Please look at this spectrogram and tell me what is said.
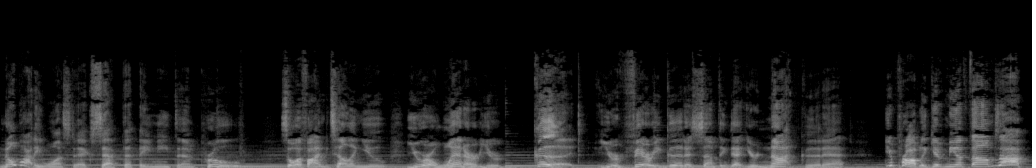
Nobody wants to accept that they need to improve. So if I'm telling you you're a winner, you're good, you're very good at something that you're not good at, you probably give me a thumbs up.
